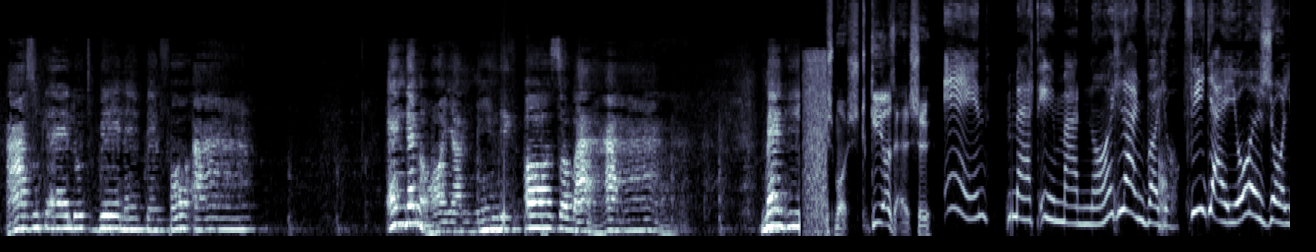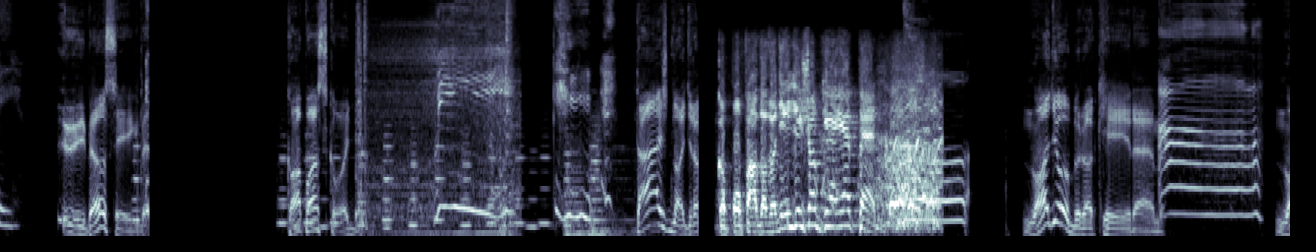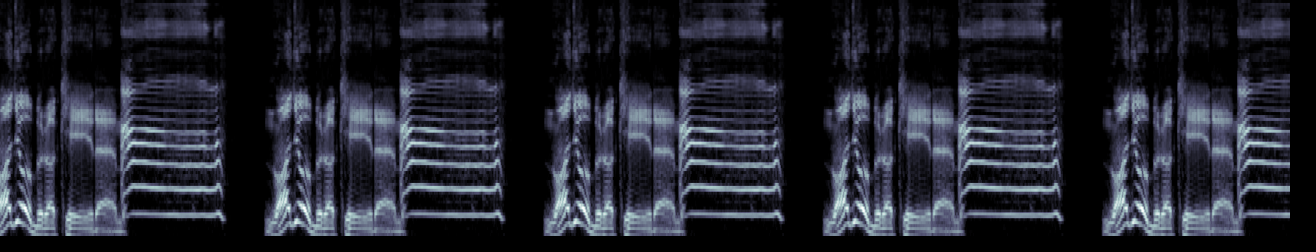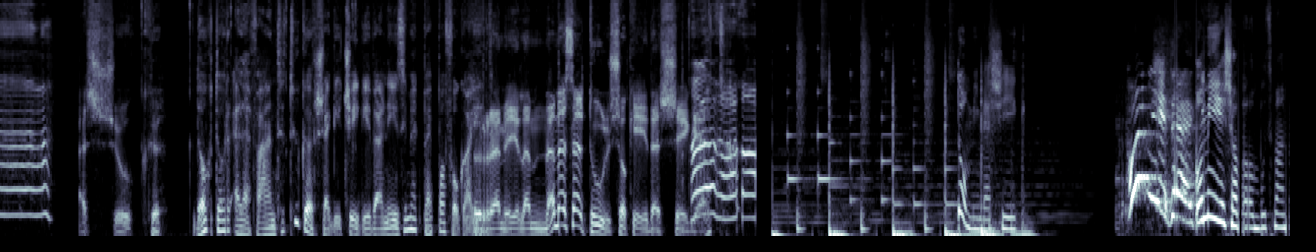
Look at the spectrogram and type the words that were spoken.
Házunk előtt bénében foár. Engem olyan mindig az a vár. Megint És most, ki az első? Én, mert én már nagy lány vagyok. Figyelj jól, Zsoli! Ülj be a székbe. Kapaszkodj. Tásd nagyra. A pofádat, vagy én is ki helyetted? Nagyobbra kérem. Nagyobbra kérem. Nagyobbra kérem. Nagyobbra kérem. Nagyobbra kérem. Nagyobbra kérem. Lássuk. Dr. Elefánt tükör segítségével nézi meg Peppa fogait. Remélem nem eszel túl sok édességet. Tomi mesék. Hogy nézek? Tomi és a ombudsman.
